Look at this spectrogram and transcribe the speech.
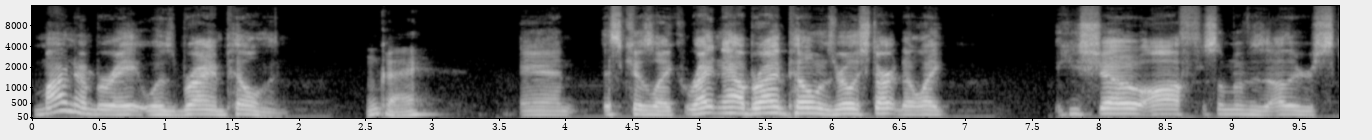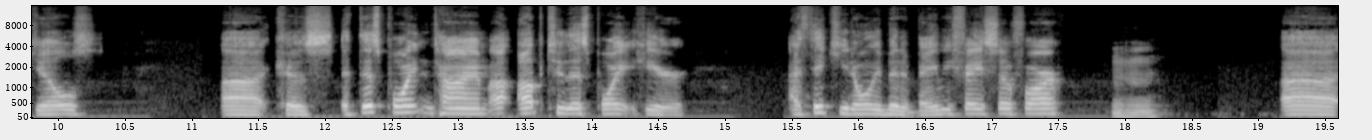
My number eight was Brian Pillman. Okay. and it's because like right now Brian Pillman's really starting to like he show off some of his other skills. Uh, because at this point in time, uh, up to this point here, I think he'd only been a babyface so far. hmm Uh,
